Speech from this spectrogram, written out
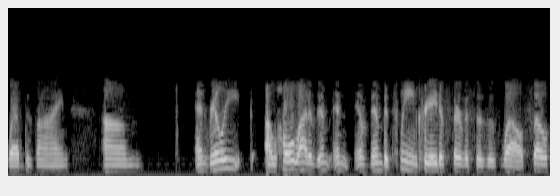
web design, um, and really a whole lot of in, in, of in between creative services as well. So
